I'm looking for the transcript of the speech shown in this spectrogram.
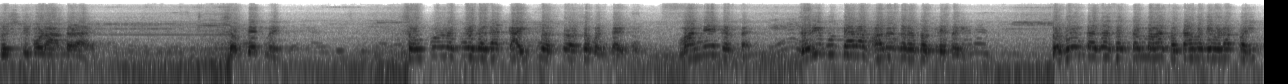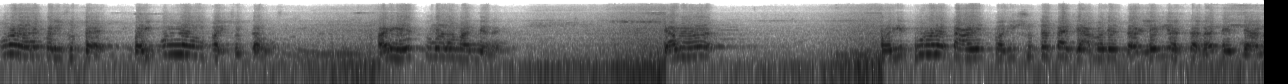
दृष्टिकोन आंधळा आहे। सम्यक नाही. संपूर्णत्व जगात काहीच नसतं असं म्हणता येतं। मान्य करताय. जरी बुद्धाला फॉलो करत असले तरी. भगवंताचा सत्तम हा स्वतःमध्ये एवढा परिपूर्ण आणि परिशुद्ध आहे. परिपूर्ण आणि परिशुद्ध आहे. आणि हेच तुम्हाला मान्य नाही. त्यामुळं परिपूर्णता आणि परिशुद्धता ज्यामध्ये दडलेली असतं ना ते ज्ञान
